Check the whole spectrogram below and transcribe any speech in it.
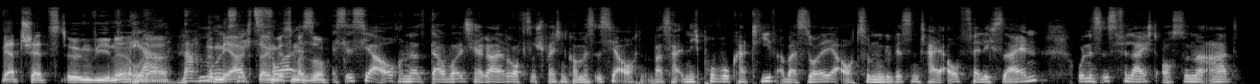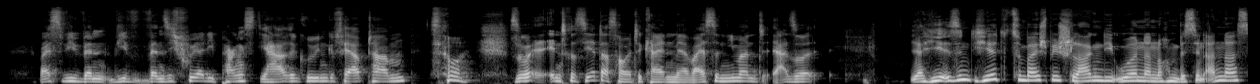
wertschätzt irgendwie, ne? Ja, Oder bemerkt, sagen wir es mal so. Es, es ist ja auch, und das, da wollte ich ja gerade drauf zu sprechen kommen, es ist ja auch, was halt nicht provokativ, aber es soll ja auch zu einem gewissen Teil auffällig sein. Und es ist vielleicht auch so eine Art, weißt du, wie wenn, wie wenn sich früher die Punks die Haare grün gefärbt haben? So, so interessiert das heute keinen mehr, weißt du, niemand, also Ja, hier sind, hier zum Beispiel schlagen die Uhren dann noch ein bisschen anders.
